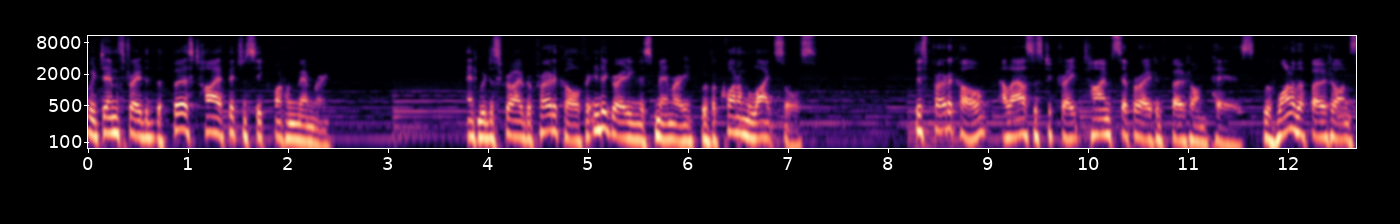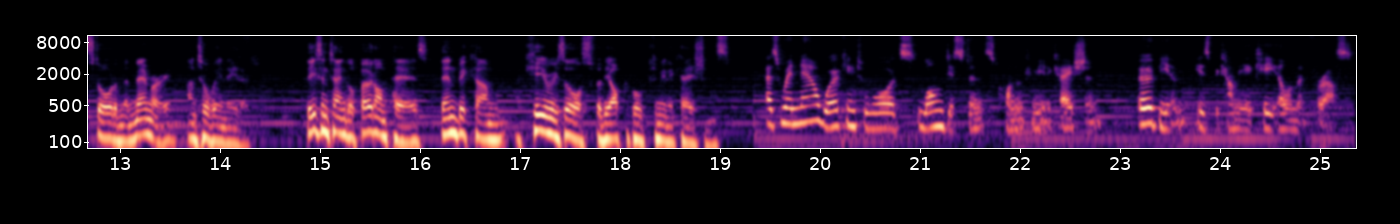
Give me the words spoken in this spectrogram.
we demonstrated the first high-efficiency quantum memory. And we described a protocol for integrating this memory with a quantum light source. This protocol allows us to create time-separated photon pairs, with one of the photons stored in the memory until we need it. These entangled photon pairs then become a key resource for the optical communications. As we're now working towards long-distance quantum communication, erbium is becoming a key element for us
